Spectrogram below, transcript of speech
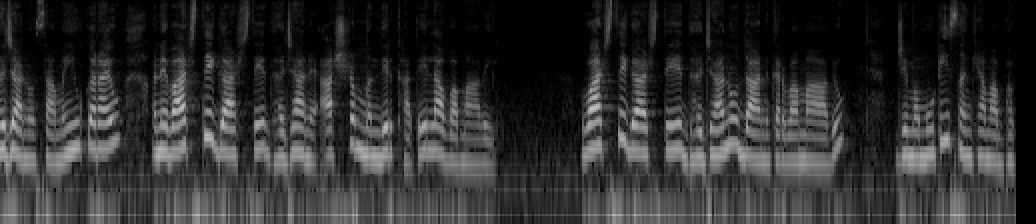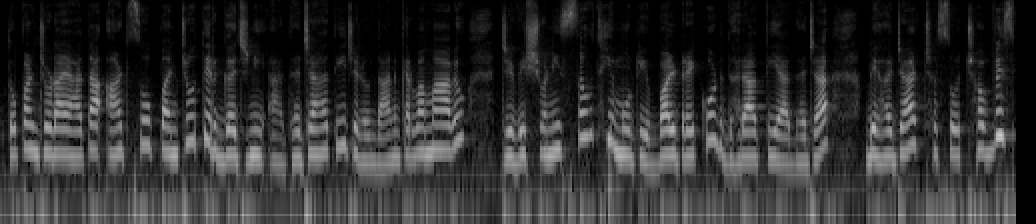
ધજાનું સામયું કરાયું અને વાંચતે ગાજતે ધજાને આશ્રમ મંદિર ખાતે લાવવામાં આવી. વાજતે ગાજતે ધજાનું દાન કરવામાં આવ્યું, જેમાં મોટી સંખ્યામાં ભક્તો પણ જોડાયા હતા. આઠસો પંચોતેર ગજની આ ધજા હતી જેનું દાન કરવામાં આવ્યું, જે વિશ્વની સૌથી મોટી વર્લ્ડ રેકોર્ડ ધરાવતી આ ધજા બે હજાર છસો છવ્વીસ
